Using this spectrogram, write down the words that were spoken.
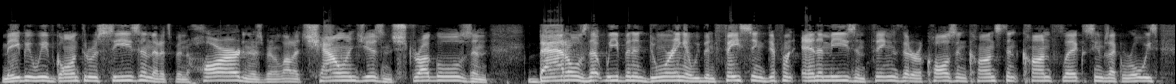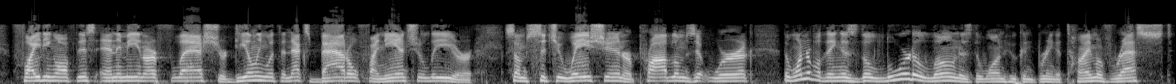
maybe we've gone through a season that it's been hard and there's been a lot of challenges and struggles and battles that we've been enduring and we've been facing different enemies and things that are causing constant conflict. It seems like we're always fighting off this enemy in our flesh or dealing with the next battle financially or some situation or problems at work. The wonderful thing is the Lord alone is the one who can bring a time of rest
